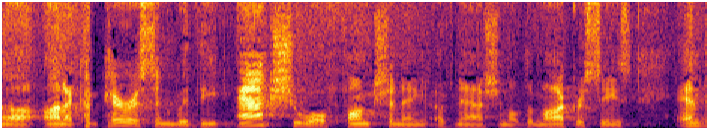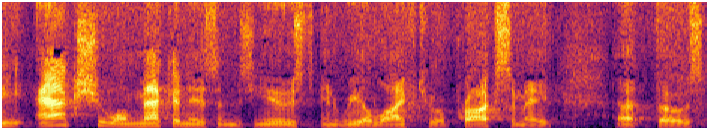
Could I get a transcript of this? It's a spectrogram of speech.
uh, on a comparison with the actual functioning of national democracies and the actual mechanisms used in real life to approximate uh, those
